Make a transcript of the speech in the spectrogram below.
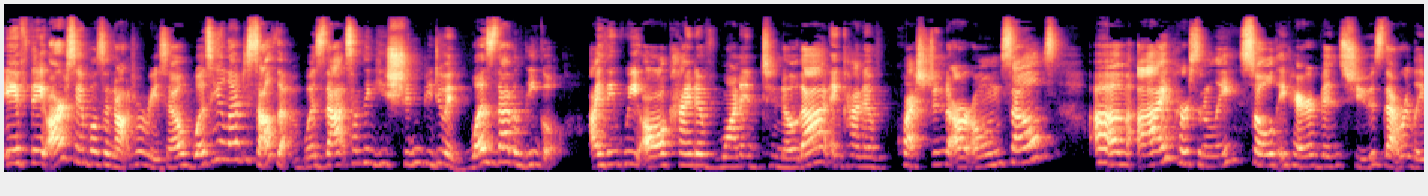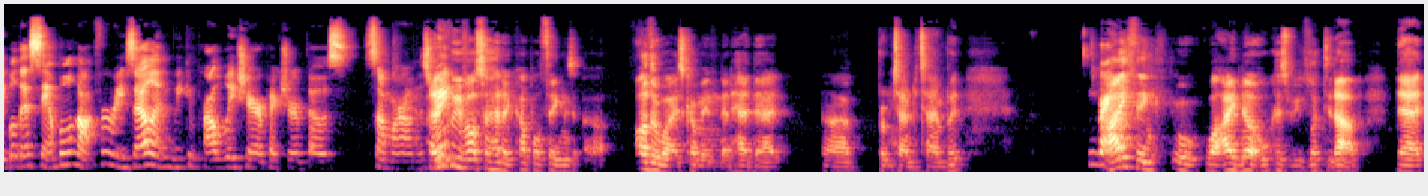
If they are samples and not for resale, was he allowed to sell them? Was that something he shouldn't be doing? Was that illegal? I think we all kind of wanted to know that and kind of questioned our own selves. Um, I personally sold a pair of Vince shoes that were labeled as sample, not for resale, and we can probably share a picture of those somewhere on the screen. I think we've also had a couple things uh, otherwise come in that had that uh, from time to time. But right. I think, well, well I know because we've looked it up that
